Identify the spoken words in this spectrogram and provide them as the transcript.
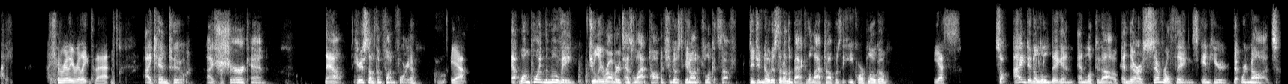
I I can really relate to that. I can too. I sure can. Now, here's something fun for you. Yeah. At one point in the movie, Julia Roberts has a laptop and she goes to get on it to look at stuff. Did you notice that on the back of the laptop was the E Corp logo? Yes. So I did a little digging and looked it up, Okay. and there are several things in here that were nods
